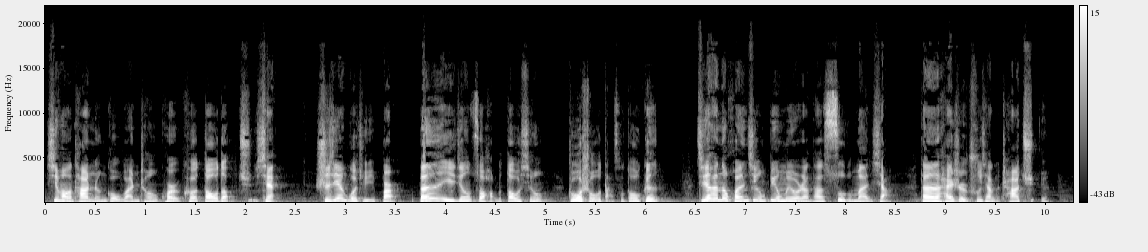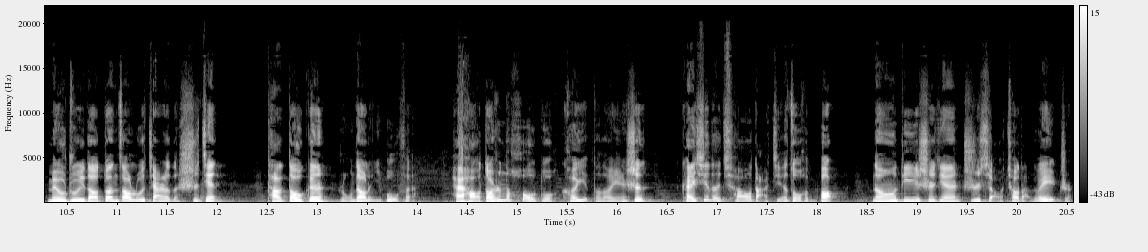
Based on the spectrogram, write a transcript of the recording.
希望他能够完成库尔克刀的曲线。时间过去一半，班恩已经做好了刀型，着手打造刀根。极寒的环境并没有让他速度慢下，但还是出现了插曲，没有注意到锻造炉加热的时间，他的刀根融掉了一部分。还好刀身的厚度可以得到延伸。凯西的敲打节奏很棒。能第一时间知晓敲打的位置，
